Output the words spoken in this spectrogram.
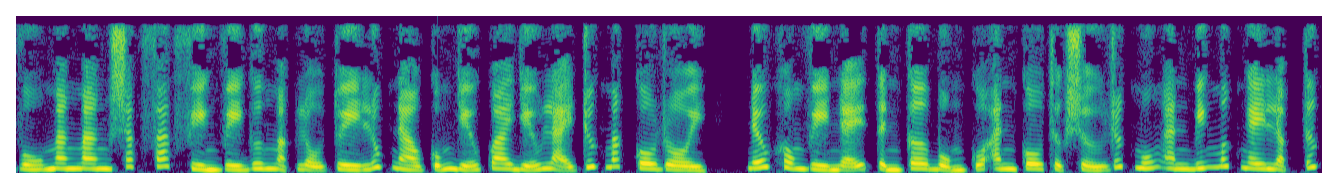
Vụ mang mang sắp phát phiền vì gương mặt lộ tùy lúc nào cũng diễu qua diễu lại trước mắt cô rồi, nếu không vì nể tình cơ bụng của anh cô thực sự rất muốn anh biến mất ngay lập tức,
